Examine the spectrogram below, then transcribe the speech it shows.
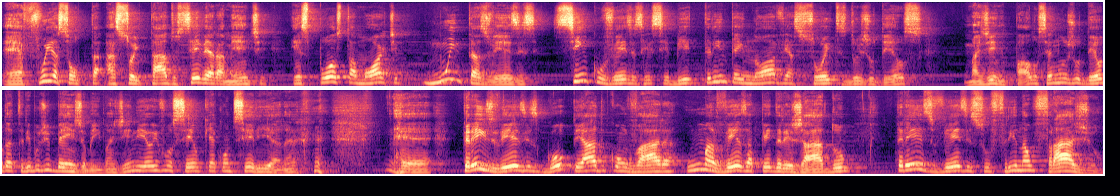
é, fui açoitado severamente, exposto à morte muitas vezes, cinco vezes recebi 39 açoites dos judeus. Imagine, Paulo sendo um judeu da tribo de Benjamin, imagine eu e você o que aconteceria, né? É, três vezes golpeado com vara, uma vez apedrejado, Três vezes sofri naufrágio.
